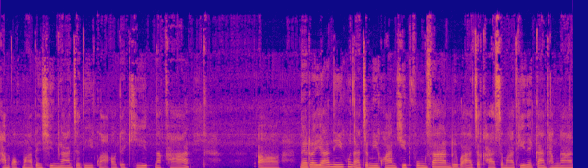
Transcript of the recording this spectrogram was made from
ทำออกมาเป็นชิ้นงานจะดีกว่าเอาแต่คิดนะคะ ในระยะนี้คุณอาจจะมีความคิดฟุ้งซ่าน หรือว่าอาจจะขาดสมาธิในการทำงาน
